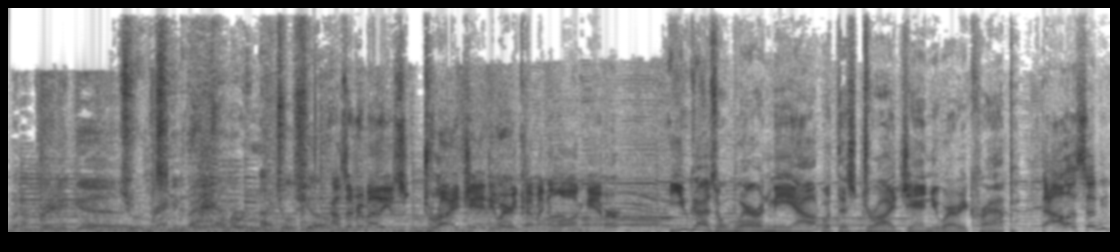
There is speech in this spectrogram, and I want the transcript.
But I'm pretty good. You're listening to the Hammer and Nigel Show. How's everybody's dry January coming along? Hammer? You guys are wearing me out with this dry January crap. Allison?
